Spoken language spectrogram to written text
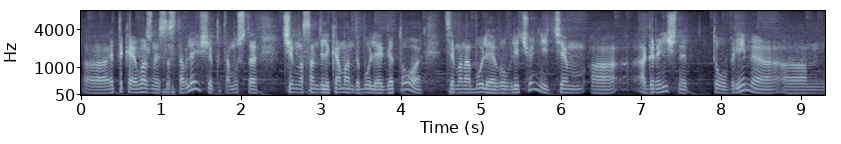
это такая важная составляющая, потому что чем на самом деле команда более готова, тем она более вовлеченнее, тем а, ограниченное то время,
